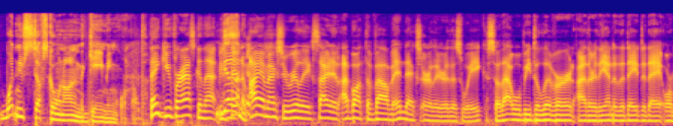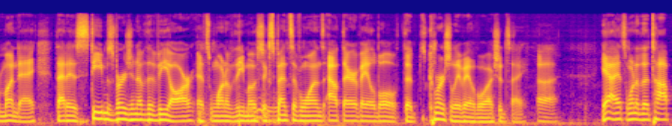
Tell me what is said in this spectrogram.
what new stuff's going on in the gaming world? Thank you for asking that. Yeah, no- I am actually really excited. I bought the Valve Index earlier this week, so that will be delivered either the end of the day today or Monday. That is Steam's version of the VR. It's one of the most expensive ones out there available, the commercially available, I should say. Uh, yeah, it's one of the top.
